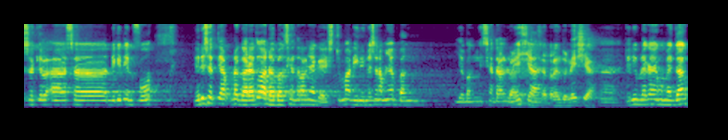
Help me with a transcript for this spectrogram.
sekil, eh, sedikit info. Jadi setiap negara itu ada bank sentralnya guys. Cuma di Indonesia namanya bank ya bank sentral Bank Indonesia. Sentral Indonesia. Nah, jadi mereka yang memegang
